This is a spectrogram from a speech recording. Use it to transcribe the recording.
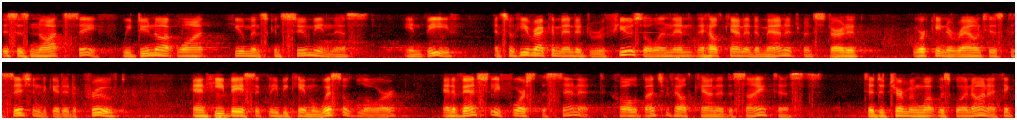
This is not safe. We do not want humans consuming this in beef, and so he recommended a refusal. And then the Health Canada management started working around his decision to get it approved, and he basically became a whistleblower and eventually forced the Senate to call a bunch of Health Canada scientists to determine what was going on. I think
